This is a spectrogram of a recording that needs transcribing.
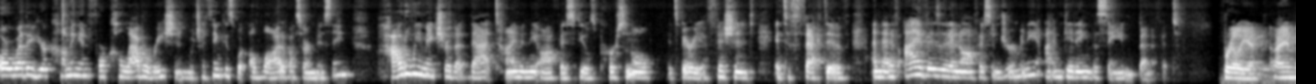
or whether you're coming in for collaboration, which I think is what a lot of us are missing. How do we make sure that that time in the office feels personal? It's very efficient, it's effective, and that if I visit an office in Germany, I'm getting the same benefit. Brilliant. I am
